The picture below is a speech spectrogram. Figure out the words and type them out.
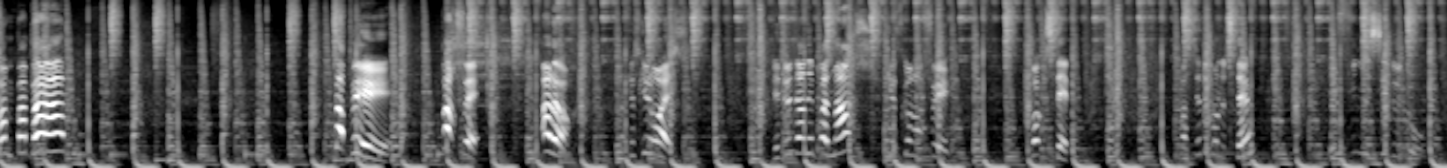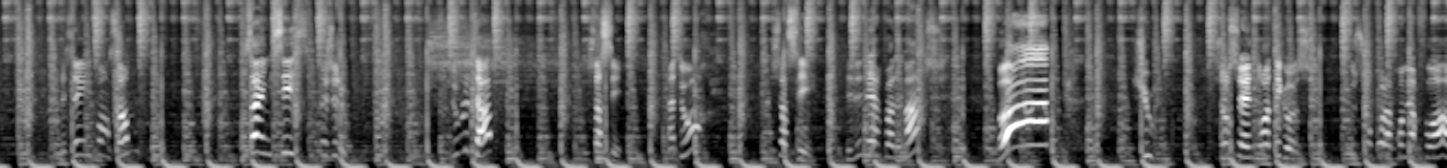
Pam pam pam Tapez Parfait Alors, qu'est-ce qu'il nous reste? Les deux derniers pas de marche, qu'est-ce qu'on en fait? Box step. Passez devant le step et finissez de dos. On essaye une fois ensemble. 5, 6, le genou. Double tape. Chassez. Un tour. Chassez. Les derniers pas de marche. Hop Chou J'enchaîne droite et gauche. Toujours pour la première fois.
